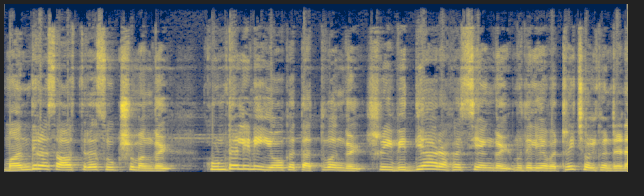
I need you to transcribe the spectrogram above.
மந்திர சாஸ்திர சூக்ஷ்மங்கள் குண்டலினி யோக தத்துவங்கள் ஸ்ரீ வித்யா ரகசியங்கள் முதலியவற்றை சொல்கின்றன.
